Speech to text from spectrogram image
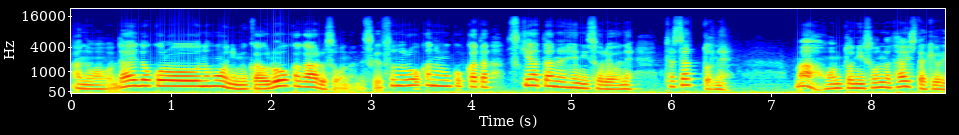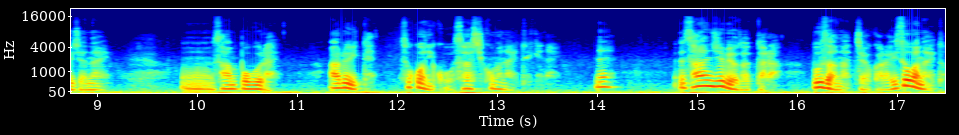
あの台所の方に向かう廊下があるそうなんですけどその廊下の向こう方突き当たりの辺にそれをねちゃちゃっとねまあ本当にそんな大した距離じゃない、うん、散歩ぐらい歩いてそこにこう差し込まないといけない。ね30秒だったらブザーなっちゃうから急がないと。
